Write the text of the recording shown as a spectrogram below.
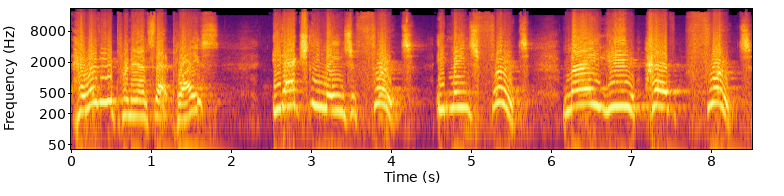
however you pronounce that place, it actually means fruit. It means fruit. May you have fruit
